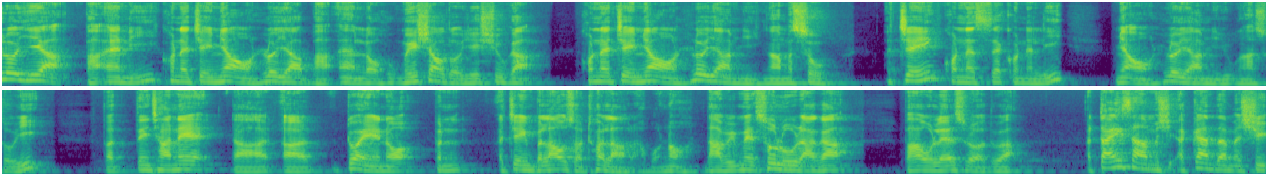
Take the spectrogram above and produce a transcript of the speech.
လွှတ်ရပါအံ့ဤခုနှစ်ကြိမ်မြောက်အောင်လွှတ်ရပါအံ့လောဟုမေးလျှောက်တော်ယေရှုကခုနှစ်ကြိမ်မြောက်အောင်လွှတ်ရမည်ငါမဆို အကြိမ်89လီမြောက်အောင်လွှတ်ရမည်ငါဆို၏ဒါသင်္ချာနဲ့ဒါတွက်ရင်တော့အချိန်ဘယ်လောက်ဆိုထွက်လာတာပေါ့နော်ဒါပေမဲ့ဆိုလိုတာကဘာလို့လဲဆိုတော့ तू ကအတိုင်းစာမရှိအကန့်အသတ်မရှိ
